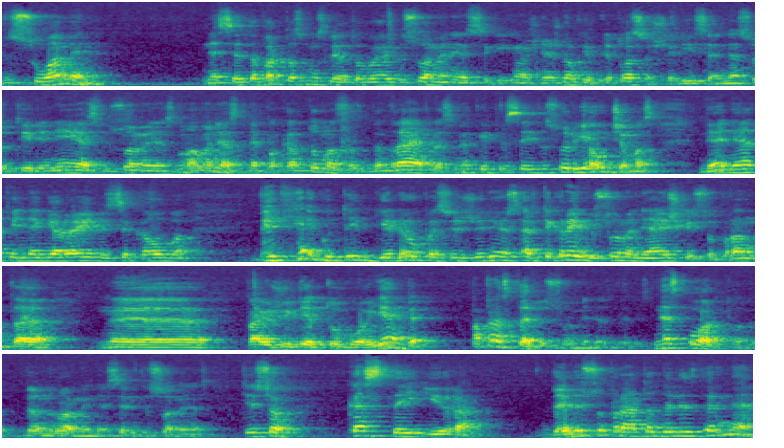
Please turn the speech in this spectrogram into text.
visuomenę, nes ir dabar pas mus Lietuvoje visuomenė, sakykime, aš nežinau kaip kitose šalyse, nesutyrinėjęs visuomenės nuomonės, nepakantumas tas bendraja prasme, kaip jisai visur jaučiamas. Ne, ne, tai negerai, visi kalba. Bet jeigu taip giliau pasižiūrėjus, ar tikrai visuomenė aiškiai supranta, e, pavyzdžiui, Lietuvoje, bet paprasta visuomenės dalis, ne sporto bendruomenės ir visuomenės. Tiesiog, kas tai yra? Dalis supranta, dalis dar ne.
